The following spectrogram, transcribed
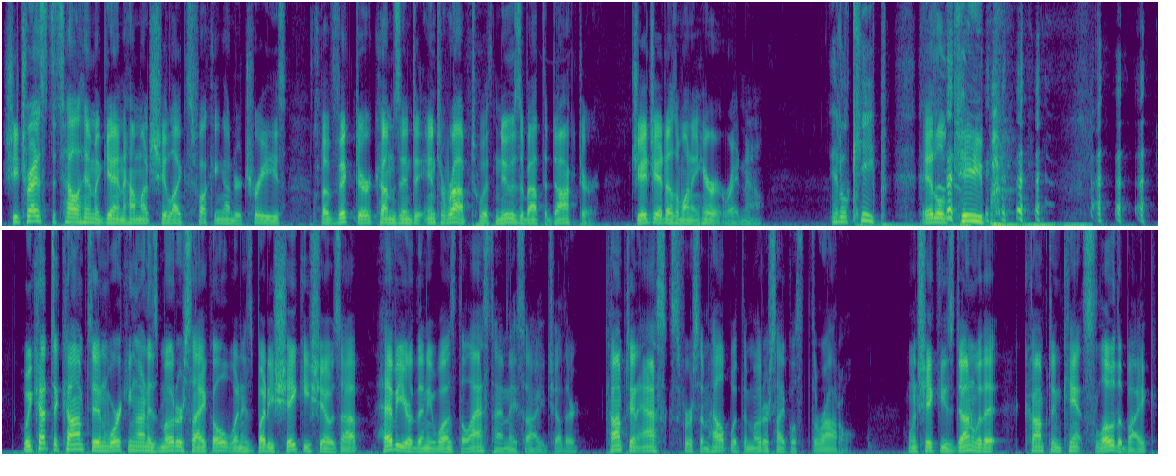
She tries to tell him again how much she likes fucking under trees, but Victor comes in to interrupt with news about the doctor. JJ doesn't want to hear it right now. It'll keep. It'll keep. we cut to Compton working on his motorcycle when his buddy Shaky shows up, heavier than he was the last time they saw each other. Compton asks for some help with the motorcycle's throttle. When Shaky's done with it, Compton can't slow the bike,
